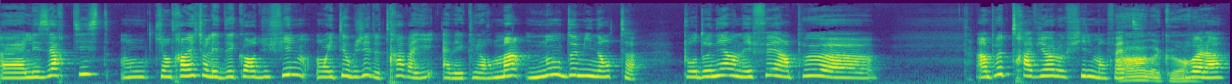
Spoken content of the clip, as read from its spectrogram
Euh, les artistes ont- qui ont travaillé sur les décors du film ont été obligés de travailler avec leurs mains non dominantes pour donner un effet un peu. euh, un peu de traviole au film en fait. Ah d'accord. Voilà.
